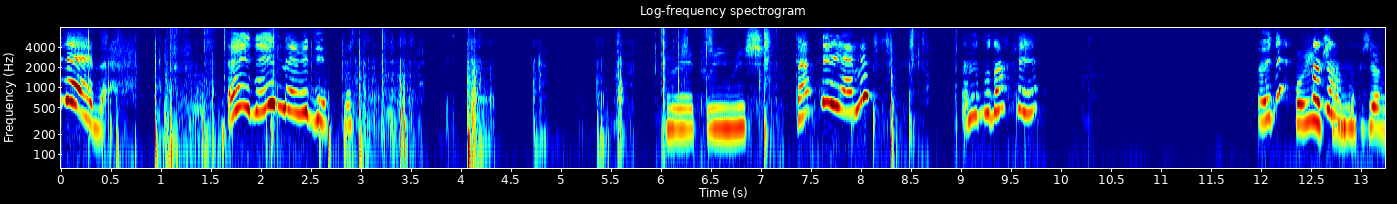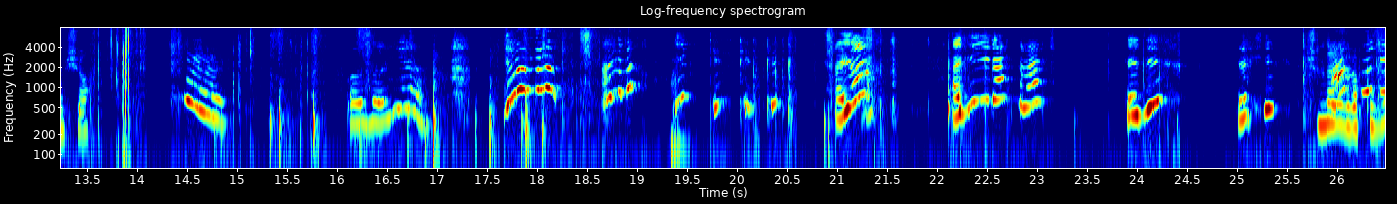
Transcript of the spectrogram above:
evde evde. Evde evde evde diyeyim. Evet bu iyiymiş. Dante yemek. Anne bu Dante. Öyle O iyiymiş Adam mı? Güzelmiş o. Hmm. Oradayım. Dur dur. Anne bak. Kık kık kık kık. Ayo. Hadi yine ver. Dedi. Şunlara da bak kızım.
